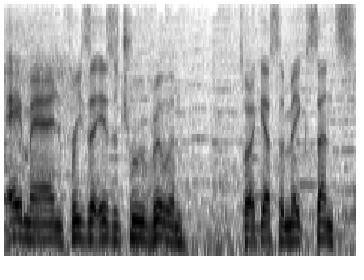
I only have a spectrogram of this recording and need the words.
hey man, Frieza is a true villain. So I guess it makes sense.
